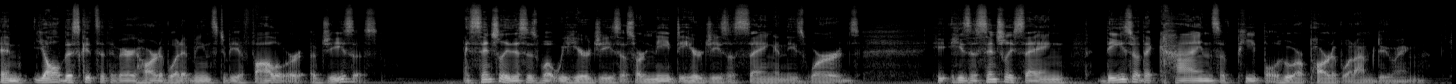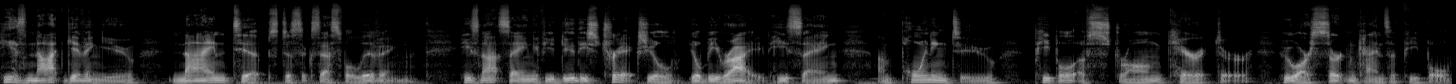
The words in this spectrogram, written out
And y'all, this gets at the very heart of what it means to be a follower of Jesus. Essentially, this is what we hear Jesus or need to hear Jesus saying in these words. He, he's essentially saying, These are the kinds of people who are part of what I'm doing. He is not giving you nine tips to successful living. He's not saying if you do these tricks you'll you'll be right. He's saying I'm pointing to people of strong character who are certain kinds of people.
